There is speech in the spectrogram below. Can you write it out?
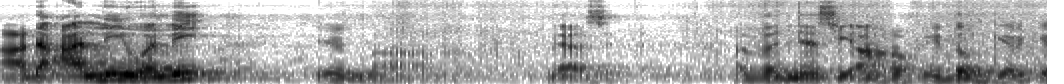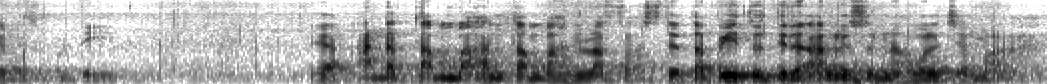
Ada Ali wali Allah. Ya, adanya si Ahrafidah kira-kira seperti itu. Ya, ada tambahan-tambahan lafaz, tetapi itu tidak ahlu sunnah wal jamaah.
